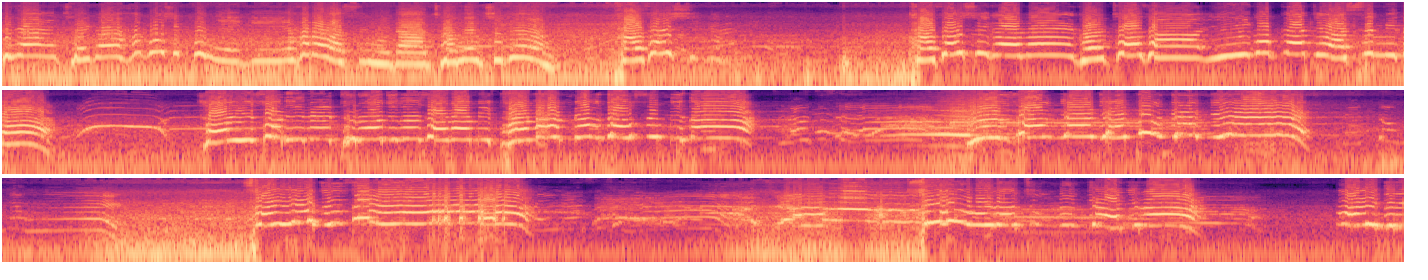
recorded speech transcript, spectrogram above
그냥 제가 하고 싶은 얘기 하러 왔습니다. 저는 지금 다섯 시간 다섯 시간을 걸쳐서 이곳까지 왔습니다. 저희 소리를 들어주는 사람이 단 한 명도 없습니다. 윤석열 대통령님 살려주세요. 소음으로 죽는 게 아니라 아이들이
